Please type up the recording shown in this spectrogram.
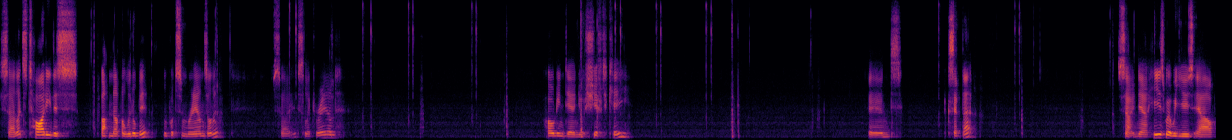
So let's tidy this button up a little bit. We'll put some rounds on it. So select round. Holding down your shift key. And accept that. So now here's where we use our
